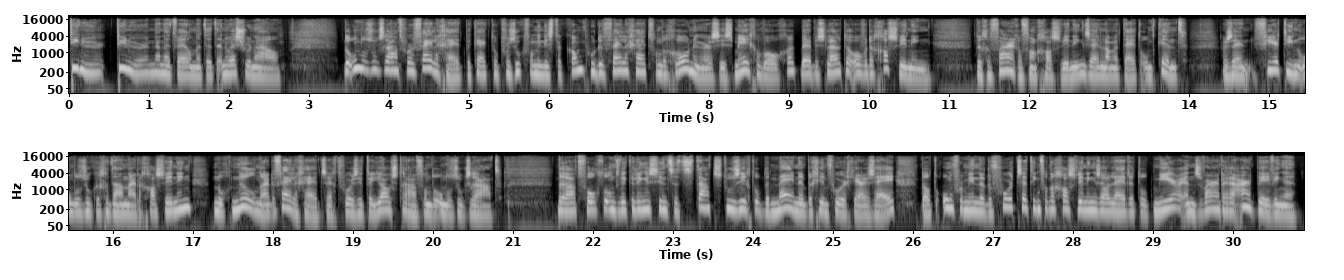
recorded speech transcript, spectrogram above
10 uur, 10 uur, na net wel met het NOS-journaal. De Onderzoeksraad voor Veiligheid bekijkt op verzoek van minister Kamp... hoe de veiligheid van de Groningers is meegewogen bij besluiten over de gaswinning. De gevaren van gaswinning zijn lange tijd ontkend. Er zijn 14 onderzoeken gedaan naar de gaswinning, nog nul naar de veiligheid... zegt voorzitter Joustra van de Onderzoeksraad. De raad volgt de ontwikkelingen sinds het staatstoezicht op de mijnen begin vorig jaar zei dat onverminderde voortzetting van de gaswinning zou leiden tot meer en zwaardere aardbevingen.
